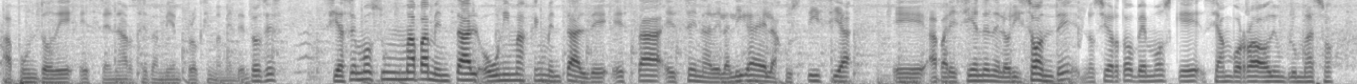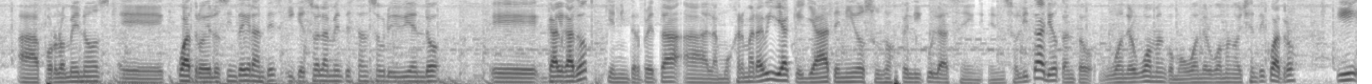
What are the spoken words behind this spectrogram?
a punto de estrenarse también próximamente. Entonces, si hacemos un mapa mental o una imagen mental de esta escena de la Liga de la Justicia eh, apareciendo en el horizonte, ¿no es cierto? Vemos que se han borrado de un plumazo a por lo menos eh, cuatro de los integrantes y que solamente están sobreviviendo eh, Gal Gadot, quien interpreta a la Mujer Maravilla, que ya ha tenido sus dos películas en, solitario, tanto Wonder Woman como Wonder Woman 84, y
